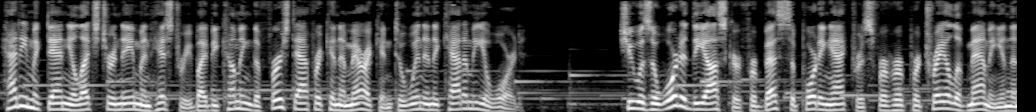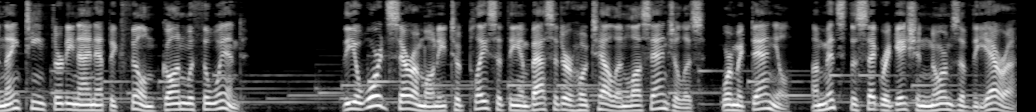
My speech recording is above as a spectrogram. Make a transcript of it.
Hattie McDaniel etched her name in history by becoming the first African American to win an Academy Award. She was awarded the Oscar for Best Supporting Actress for her portrayal of Mammy in the 1939 epic film Gone with the Wind. The award ceremony took place at the Ambassador Hotel in Los Angeles, where McDaniel, amidst the segregation norms of the era,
